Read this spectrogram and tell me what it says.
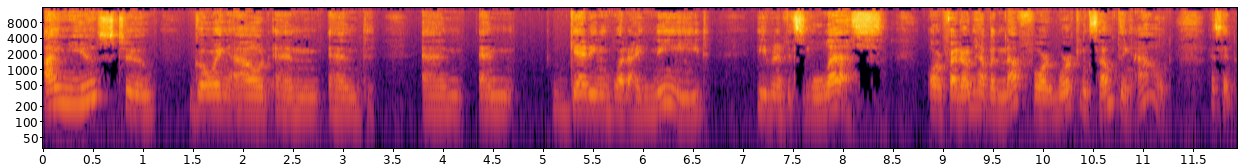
I'm used to going out and and and and getting what I need, even if it's less, or if I don't have enough for it, working something out. I said,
